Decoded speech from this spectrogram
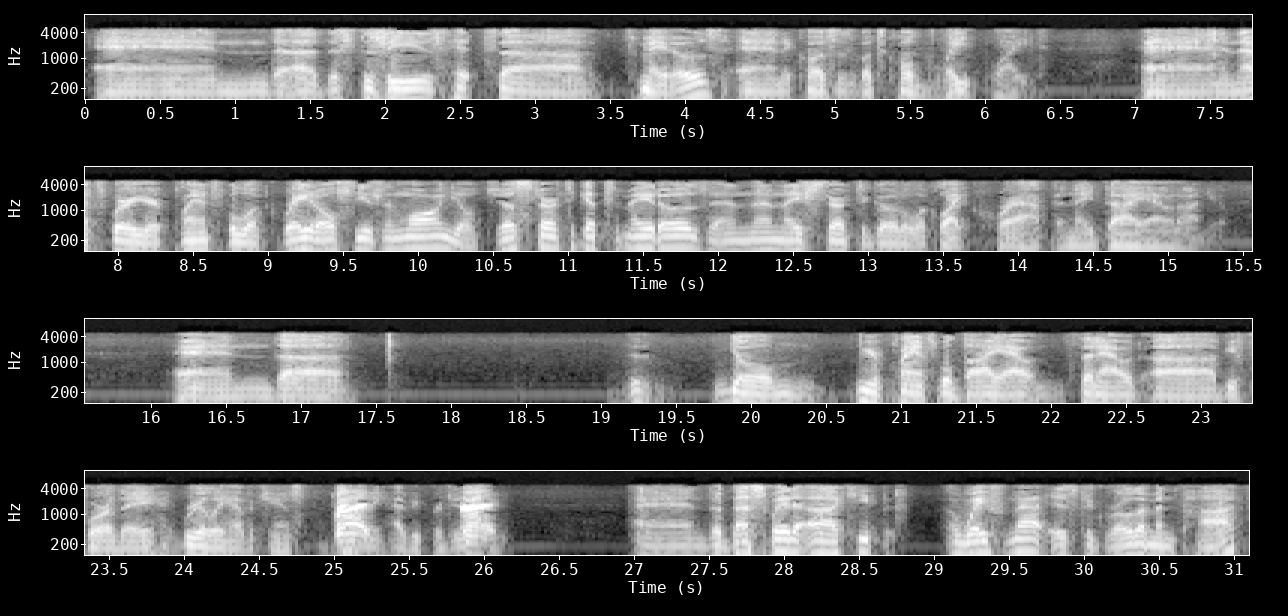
And uh, this disease hits uh, tomatoes, and it causes what's called late blight. And that's where your plants will look great all season long. You'll just start to get tomatoes, and then they start to go to look like crap, and they die out on you. And uh, you'll your plants will die out and thin out uh, before they really have a chance to do Right. any heavy producing. right. And the best way to uh, keep away from that is to grow them in pots.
